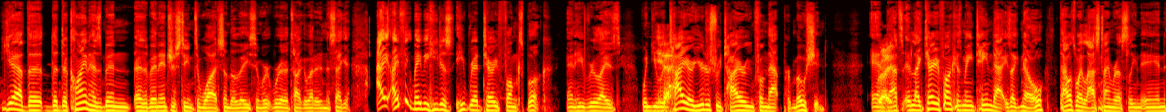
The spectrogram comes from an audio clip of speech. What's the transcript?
Yeah, the the decline has been has been interesting to watch on the least, and we're, we're going to talk about it in a second. I, I think maybe he just he read Terry Funk's book and he realized when you Yeah. retire, you're just retiring from that promotion, and Right. that's and like Terry Funk has maintained that. He's like, no, that was my last time wrestling in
